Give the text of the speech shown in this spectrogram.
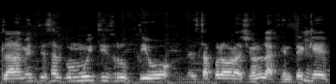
claramente es algo muy disruptivo esta colaboración. La gente que,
